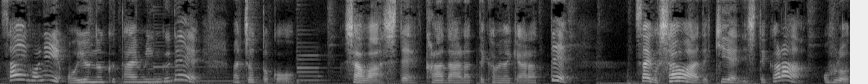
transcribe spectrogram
最後にお湯抜くタイミングで、まあ、ちょっとこうシャワーして体洗って髪の毛洗って最後シャワーで綺麗にしてからお風呂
